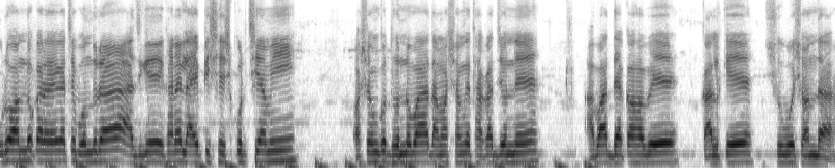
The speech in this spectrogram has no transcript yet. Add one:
পুরো অন্ধকার হয়ে গেছে বন্ধুরা। আজকে এখানে লাইভটি শেষ করছি আমি। অসংখ্য ধন্যবাদ আমার সঙ্গে থাকার জন্যে। আবার দেখা হবে কালকে। শুভ সন্ধ্যা।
